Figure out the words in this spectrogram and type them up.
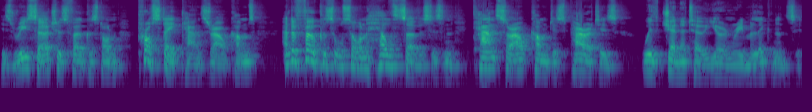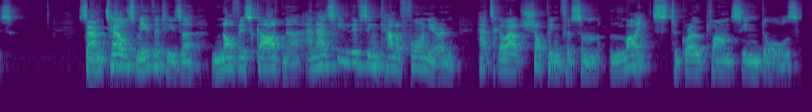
His research has focused on prostate cancer outcomes and a focus also on health services and cancer outcome disparities with genitourinary malignancies. Sam tells me that he's a novice gardener, and as he lives in California and had to go out shopping for some lights to grow plants indoors,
